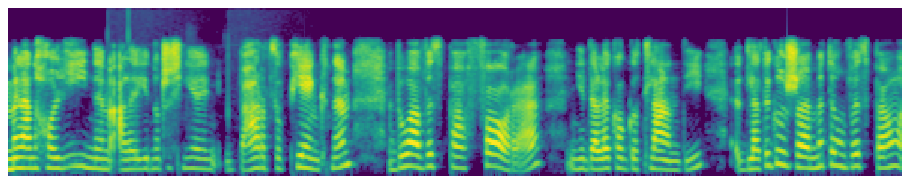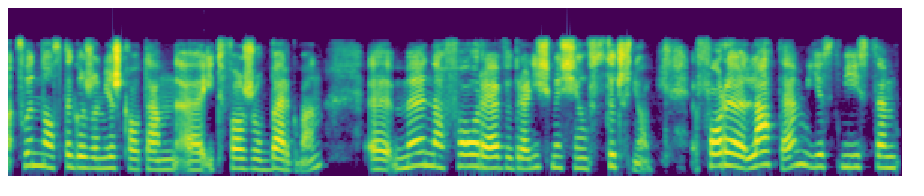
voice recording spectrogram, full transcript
melancholijnym, ale jednocześnie bardzo pięknym była wyspa Fore, niedaleko Gotlandii, dlatego że my tę wyspę słynną z tego, że mieszkał tam e, i tworzył Bergman. E, my na Forę wybraliśmy się w styczniu. Forę latem jest miejscem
